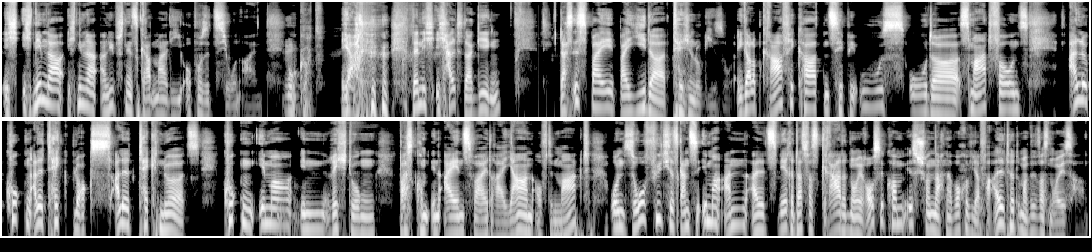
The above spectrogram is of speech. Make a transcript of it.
Ich, ich nehme da, ich nehme da am liebsten jetzt gerade mal die Opposition ein. Oh Gott. Ja, denn ich, ich halte dagegen. Das ist bei, bei jeder Technologie so. Egal ob Grafikkarten, CPUs oder Smartphones alle gucken, alle Tech-Blogs, alle Tech-Nerds gucken immer in Richtung, was kommt in ein, zwei, drei Jahren auf den Markt. Und so fühlt sich das Ganze immer an, als wäre das, was gerade neu rausgekommen ist, schon nach einer Woche wieder veraltet und man will was Neues haben.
